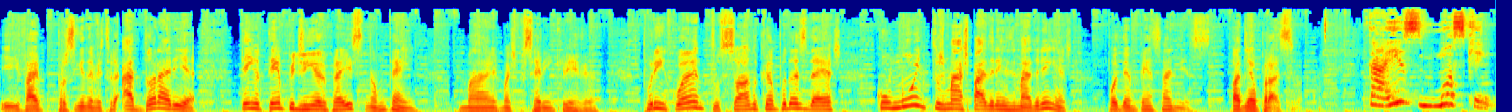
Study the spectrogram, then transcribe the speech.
e vai prosseguindo a aventura. Adoraria. Tenho tempo e dinheiro para isso? Não tenho. Mas, mas seria incrível por enquanto, só no campo das ideias. Com muitos mais padrinhos e madrinhas, podemos pensar nisso. Pode ler o próximo. Thaís Moskin.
